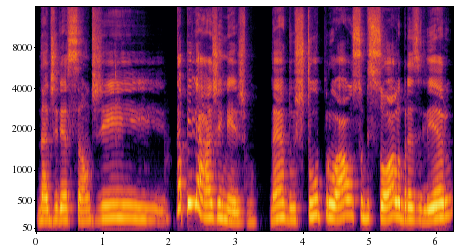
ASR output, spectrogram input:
na direção de da pilhagem mesmo, né, do estupro ao subsolo brasileiro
